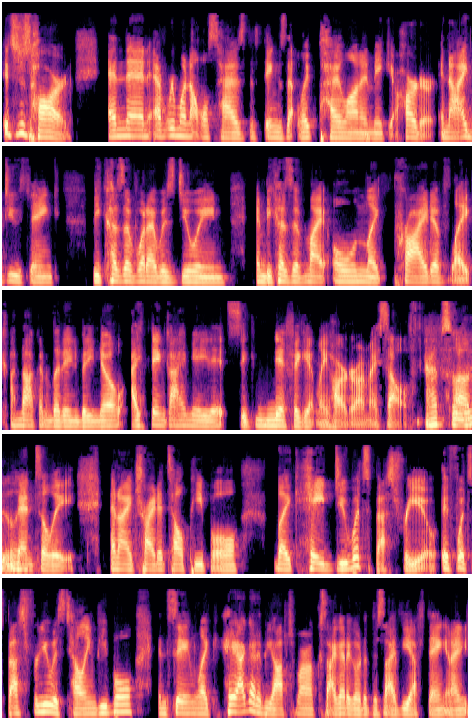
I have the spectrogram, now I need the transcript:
it's just hard. And then everyone else has the things that like pile on and make it harder. And I do think because of what I was doing and because of my own like pride of like, I'm not going to let anybody know, I think I made it significantly harder on myself. Um, Absolutely. Um, mentally. And I try to tell people like, Hey, do what's best for you. If what's best for you is telling people and saying like, Hey, I got to be off tomorrow because I got to go to this IVF thing and I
